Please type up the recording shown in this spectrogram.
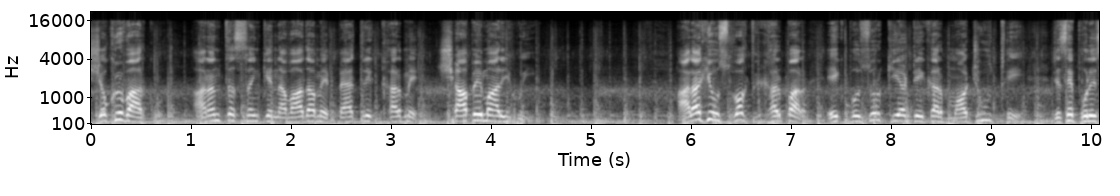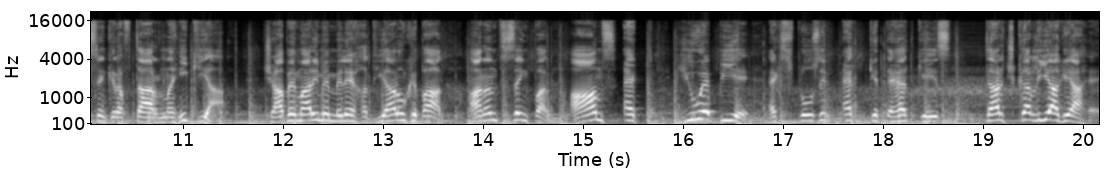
शुक्रवार को अनंत सिंह के नवादा में पैतृक घर में छापेमारी हुई। हालाँकि उस वक्त घर पर एक बुज़ुर्ग केयरटेकर मौजूद थे, जिसे पुलिस ने गिरफ़्तार नहीं किया। छापेमारी में मिले हथियारों के बाद अनंत सिंह पर arms act, UAPA explosive act के तहत केस दर्ज कर लिया गया है।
